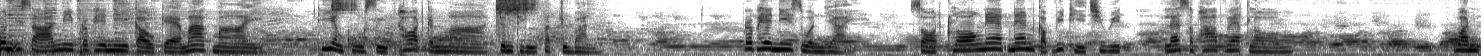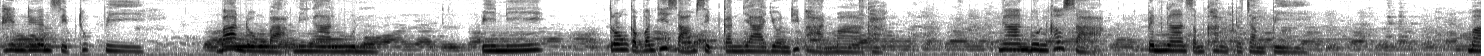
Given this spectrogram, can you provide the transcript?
คนอีสานมีประเพณีเก่าแก่มากมาย ที่ยังคงสืบทอดกันมาจนถึงปัจจุบัน ประเพณีส่วนใหญ่ สอดคล้องแนบแน่นกับวิถีชีวิตและสภาพแวดล้อม วันเพ็ญเดือนสิบทุกปี บ้านดงบากมีงานบุญ ปีนี้ตรงกับวันที่ 30 กันยายนที่ผ่านมาค่ะ งานบุญเข้าสากเป็นงานสำคัญประจำปี มา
